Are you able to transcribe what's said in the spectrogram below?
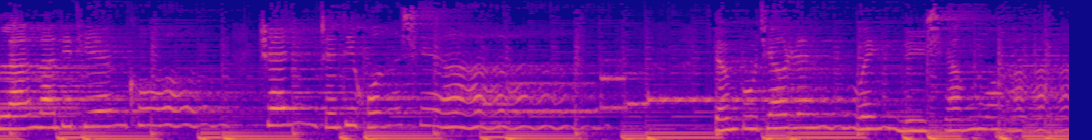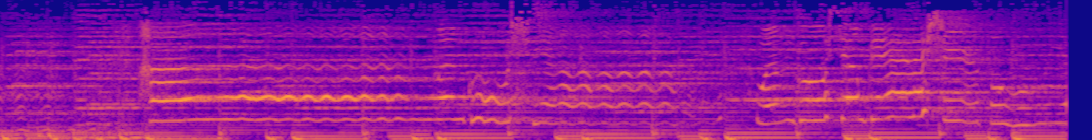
蓝蓝的天空，阵阵的花香，怎不叫人为你向往？啊问故乡，问故乡，别来是否无恙？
